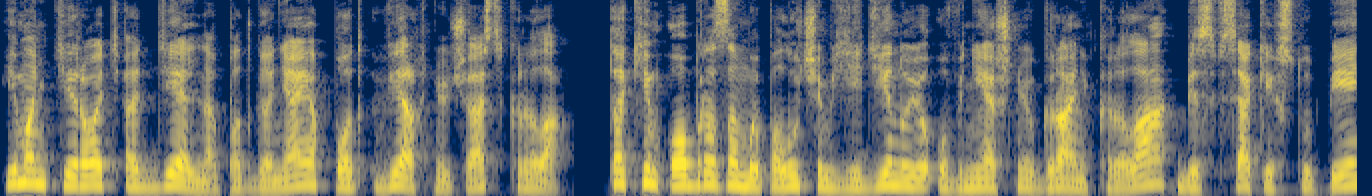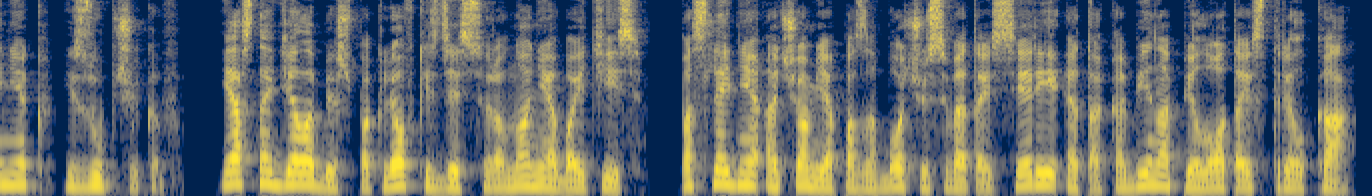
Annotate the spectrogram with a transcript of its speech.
и монтировать отдельно, подгоняя под верхнюю часть крыла. Таким образом мы получим единую внешнюю грань крыла без всяких ступенек и зубчиков. Ясное дело, без шпаклевки здесь все равно не обойтись. Последнее, о чем я позабочусь в этой серии, это кабина пилота и стрелка.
